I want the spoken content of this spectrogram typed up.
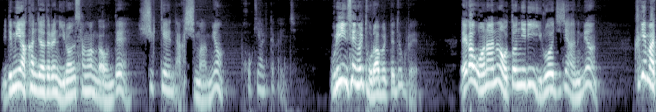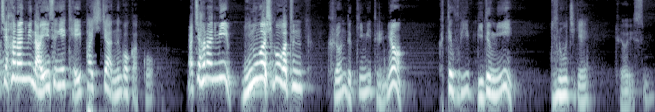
믿음이 약한 자들은 이런 상황 가운데 쉽게 낙심하며 포기할 때가 있지. 우리 인생을 돌아볼 때도 그래요. 내가 원하는 어떤 일이 이루어지지 않으면 그게 마치 하나님이 나의 인생에 개입하시지 않는 것 같고 마치 하나님이 무능하신 것 같은 그런 느낌이 들며 그때 우리 믿음이 무너지게 되어 있습니다.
